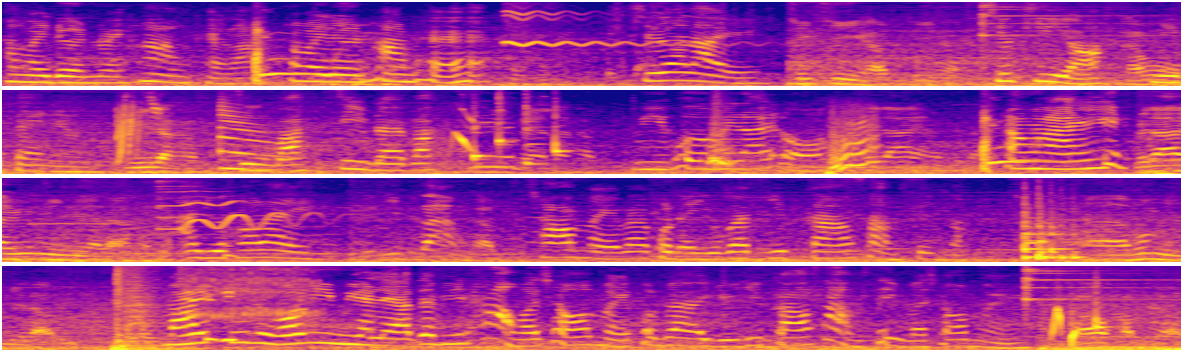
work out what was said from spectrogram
ทำไมเดินไปห้างแท้ละทำไมเดินห้างแท้ ชื่ออะไร ชื่อคีครับคีครับ ชื่อคีเหรอ ครับผม มีแฟนยังมีแล้วครับจริงปะจีบได้ปะมีแฟนแล้วครับมีเพิ่มไม่ได้เหรอไม่ได้ครับ ทำไม ไม่ได้ไม่มีเมียแล้วครับอายุเท่าไหร่ ยี่สิบสามครับชอบไหมแบบคนอายุแบบยี่สิบเก้าสามสิบอะเอ่อผมมีเมียแล้วไม่พี่รู้ว่ามีเมียแล้ว แต่พี่ถามว่าชอบไหมคนแบบอายุยี่สิบเก้าสามสิบว่าชอบไหม ชอบครับชอบ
